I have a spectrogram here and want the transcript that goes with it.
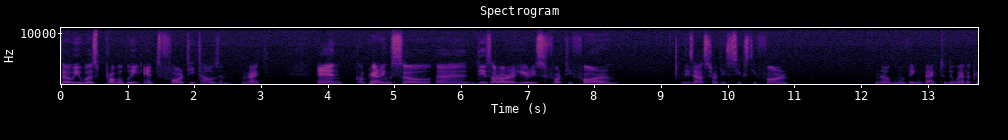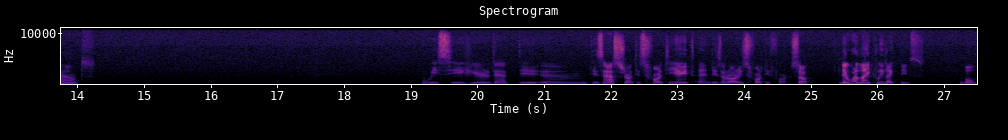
so it was probably at 40,000 right? And comparing so uh, this aurora here is 44 this Astaroth is 64 now moving back to the web account. We see here that the um, this Astaroth is 48 and this Aurora is 44 so they were likely like this both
